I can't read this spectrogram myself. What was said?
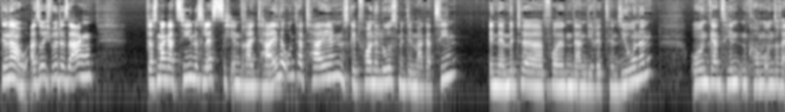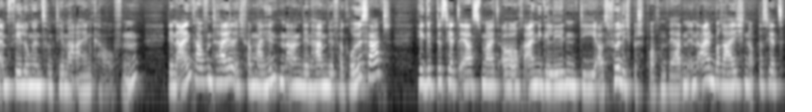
Genau, also ich würde sagen, das Magazin, es lässt sich in drei Teile unterteilen. Es geht vorne los mit dem Magazin. In der Mitte folgen dann die Rezensionen. Und ganz hinten kommen unsere Empfehlungen zum Thema Einkaufen. Den Einkaufenteil, ich fange mal hinten an, den haben wir vergrößert. Hier gibt es jetzt erstmals auch einige Läden, die ausführlich besprochen werden, in allen Bereichen, ob das jetzt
